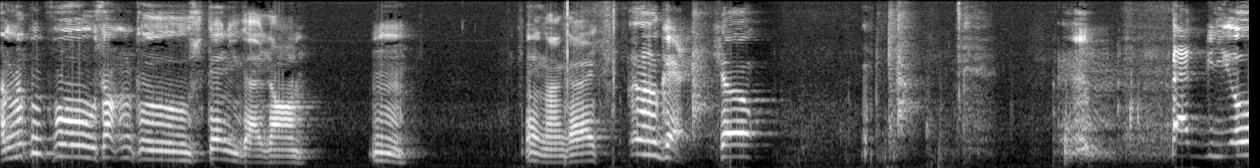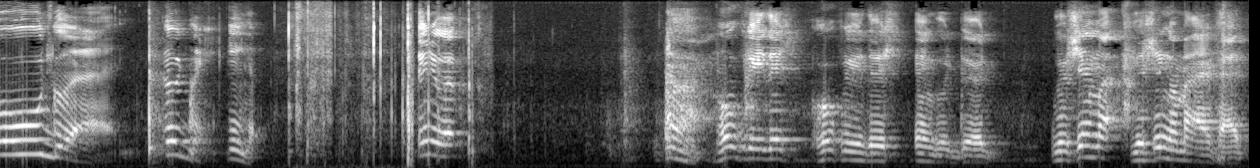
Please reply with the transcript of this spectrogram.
I'm looking for something to stand you guys on. Hmm. Hang on, guys. Okay, so. Back to the old guy. Oh, great. There you go. Anyway. Hopefully this, hopefully this angle's good. You're seeing my, you're seeing on my iPad.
